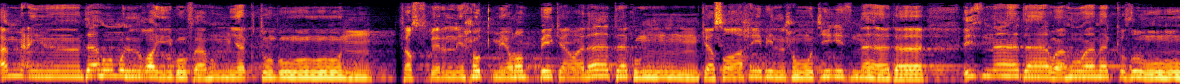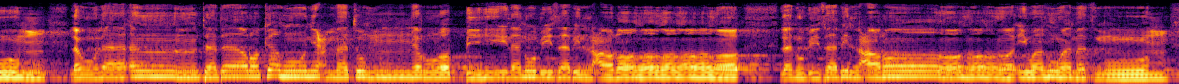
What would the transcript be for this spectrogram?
أم عندهم الغيب فهم يكتبون فاصبر لحكم ربك ولا تكن كصاحب الحوت إذ نادى إذ نادى وهو مكظوم. لولا أن تداركه نعمة من ربه لنبذ بالعراء لنبذ بالعراء وهو مذموم.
